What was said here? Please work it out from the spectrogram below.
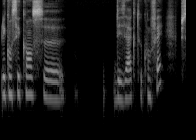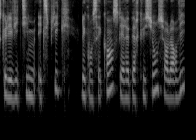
les, conséquences euh, des actes qu'on fait, puisque les victimes expliquent les conséquences, les répercussions sur leur vie.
